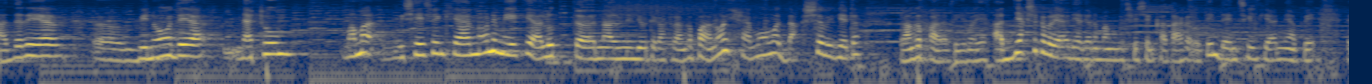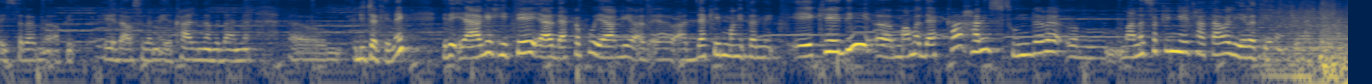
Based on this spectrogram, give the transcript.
ආදරය, අ, විනෝදය, නැටුම් මම විශේෂයෙන් කියන්න ඕනේ මේකේ අලුත් නල් නිලියට එකක් රඟපානවා හැමෝම දක්ෂ විදිහට රඟපාලා තියෙනවා. අධ්‍යක්ෂකවරයා දිහා ගැන මම විශේෂයෙන් කතා කරලා තින් ඩෙන්සිල් කියන්නේ අපේ ඉස්සර අපි ඒ දවස්වල මේ කාලේ නම දාන්න එඩිටර් කෙනෙක්. ඉතින් එයාගේ හිතේ එයා දැකපු එයාගේ අත්දැකීම් මම හිතන්නේ ඒකේදී අ, මම දැක්කා හරි සුන්දර අම්, මනසකින් ඒ කතාව ලියලා තියෙනවා කියලා.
